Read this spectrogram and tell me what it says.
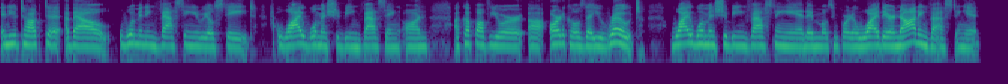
and you talked about women investing in real estate why women should be investing on a couple of your uh, articles that you wrote why women should be investing in it and most important why they're not investing it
